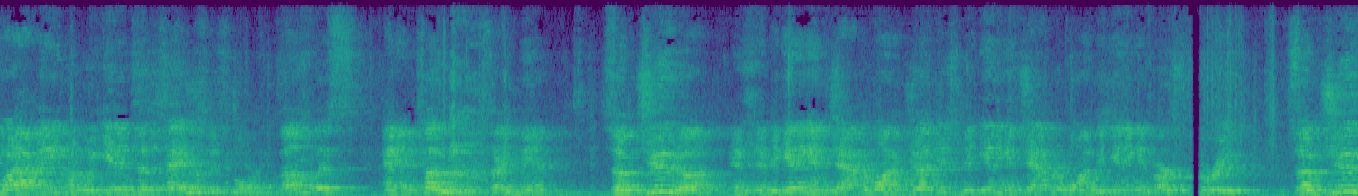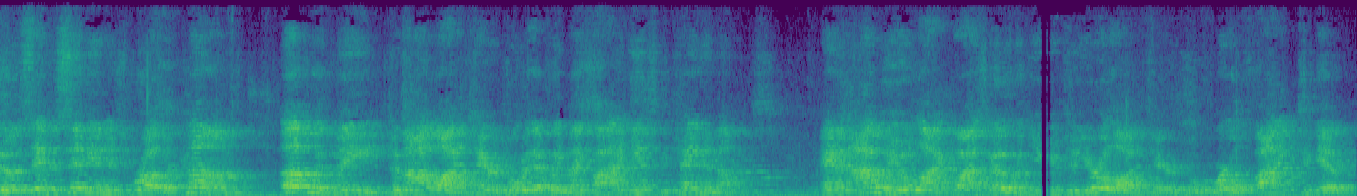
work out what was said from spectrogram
what I mean when we get into the text this morning. Thumbless toeless. Amen. So Judah, and, and beginning in chapter 1 of Judges, beginning in chapter 1, beginning in verse 3. So Judah said to Simeon his brother, Come up with me to my allotted territory that we may fight against the Canaanites. And I will likewise go with you to your allotted territory. We're going to fight together.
